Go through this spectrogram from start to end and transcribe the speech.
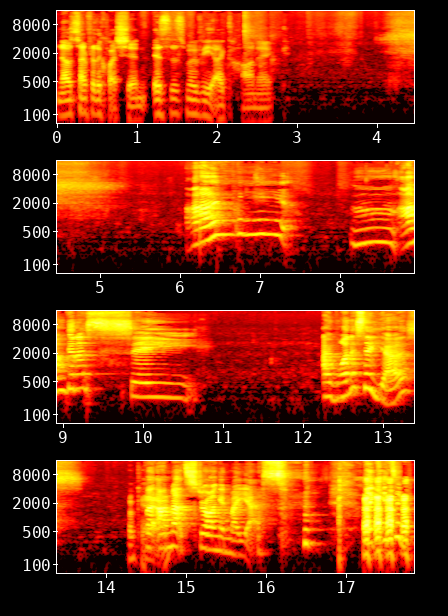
Now it's time for the question: Is this movie iconic? I, mm, I'm gonna say. I want to say yes, Okay, but I'm not strong in my yes. like it's a,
